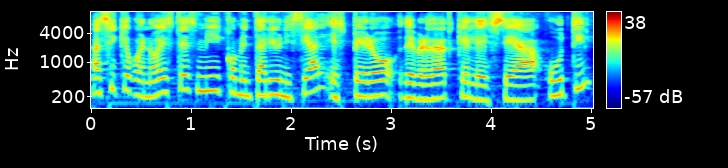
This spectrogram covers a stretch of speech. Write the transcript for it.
Así que bueno, este es mi comentario inicial. Espero de verdad que les sea útil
